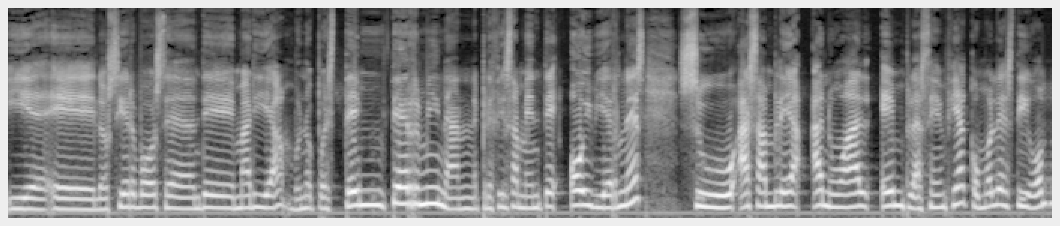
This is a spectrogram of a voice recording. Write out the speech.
y eh, eh, los siervos de María bueno, pues terminan precisamente hoy viernes su asamblea anual en Plasencia, como les digo,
